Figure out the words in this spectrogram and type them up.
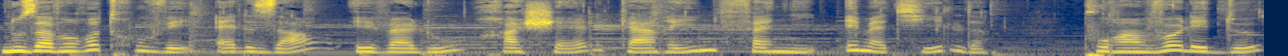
Nous avons retrouvé Elsa, Evalou, Rachel, Karine, Fanny et Mathilde pour un volet 2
